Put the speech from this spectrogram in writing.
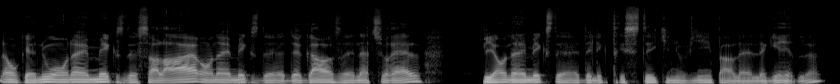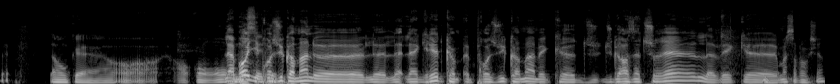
Donc, nous, on a un mix de solaire, on a un mix de, de gaz euh, naturel, puis on a un mix de- d'électricité qui nous vient par le, le grid. Là. Donc, euh, on, on- Là-bas, il est de- produit comment le, le- la, la grid? Comme, produit comment? Avec euh, du, du gaz naturel? Avec euh, comment ça fonctionne?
